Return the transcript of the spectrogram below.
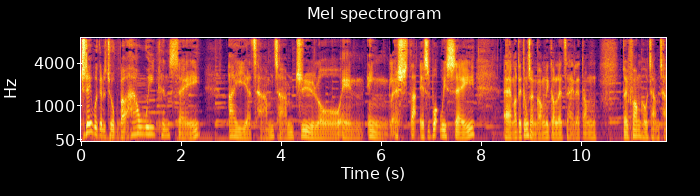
Today we're going to talk about how we can say 哎呀惨惨猪咯 in English. That is what we say 誒，我哋通常講呢個咧，就係咧，當對方好慘慘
